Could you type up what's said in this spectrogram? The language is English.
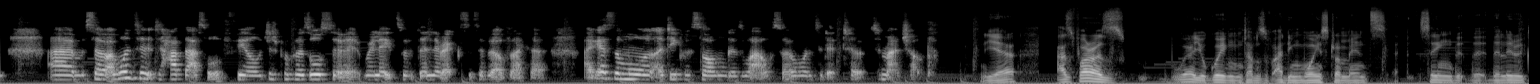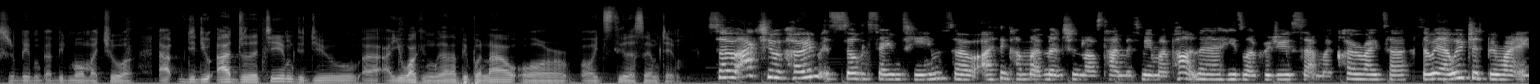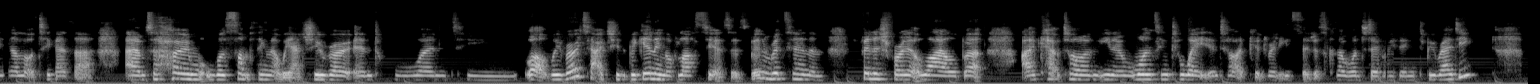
Um, so i wanted it to have that sort of feel just because also it relates with the lyrics. It's a bit of like a I guess a more a deeper song as well. So I wanted it to, to match up. Yeah. As far as where you're going in terms of adding more instruments, saying that the, the lyrics should be a bit more mature. Uh, did you add to the team? Did you uh, are you working with other people now, or or it's still the same team? So actually, with home, it's still the same team. So I think I might have mentioned last time it's me and my partner. He's my producer and my co-writer. So yeah, we've just been writing a lot together. Um, so home was something that we actually wrote in 20. Well, we wrote it actually the beginning of last year. So it's been written and finished for a little while. But I kept on, you know, wanting to wait until I could release it, just because I wanted everything to be ready.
